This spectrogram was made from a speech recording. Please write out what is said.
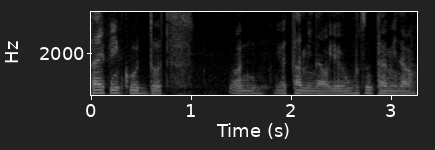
type in code dots on your terminal, your Ubuntu terminal,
